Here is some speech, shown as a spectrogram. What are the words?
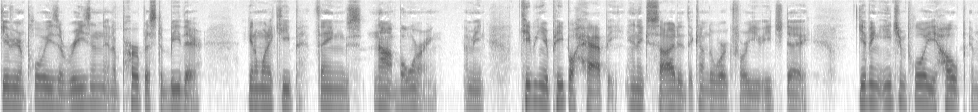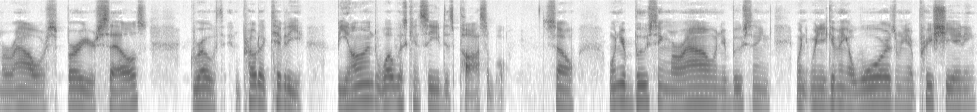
give your employees a reason and a purpose to be there. You're gonna want to keep things not boring. I mean, keeping your people happy and excited to come to work for you each day. Giving each employee hope and morale will spur your sales, growth, and productivity beyond what was conceived as possible. So, when you're boosting morale, when you're boosting, when, when you're giving awards, when you're appreciating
